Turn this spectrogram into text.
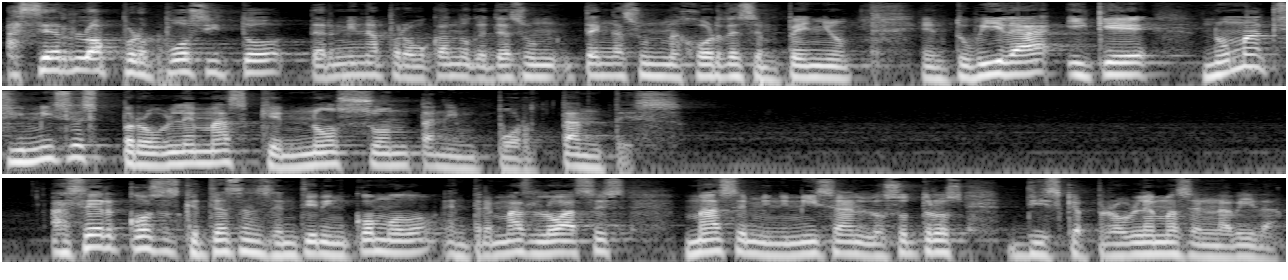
Hacerlo a propósito termina provocando que tengas un mejor desempeño en tu vida y que no maximices problemas que no son tan importantes. Hacer cosas que te hacen sentir incómodo, entre más lo haces, más se minimizan los otros disque problemas en la vida.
